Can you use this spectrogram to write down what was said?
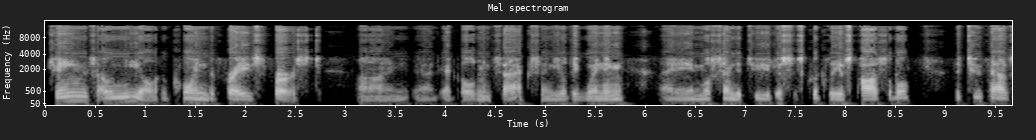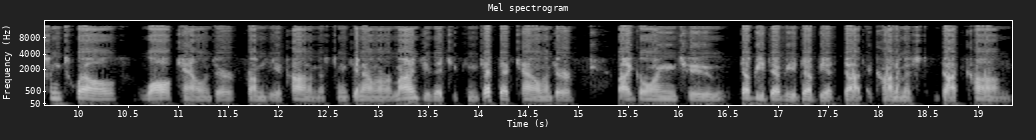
James O'Neill who coined the phrase first uh, at, at, Goldman Sachs, and you'll be winning, and we'll send it to you just as quickly as possible, the 2012 wall calendar from The Economist. And again, I want to remind you that you can get that calendar by going to www.economist.com.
